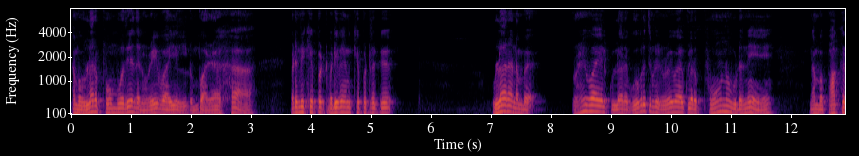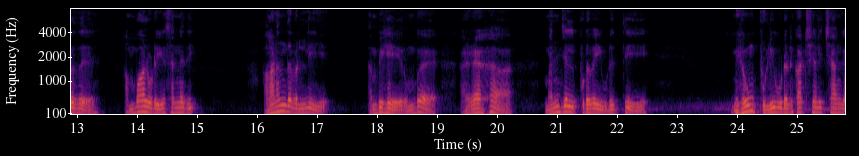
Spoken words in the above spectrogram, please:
நம்ம உள்ளார போகும்போதே அந்த நுழைவாயில் ரொம்ப அழகாக வடிவமைக்கப்பட்டு வடிவமைக்கப்பட்டிருக்கு. உள்ளார நம்ம நுழைவாயிலுக்குள்ளார கோபுரத்தினுடைய நுழைவாயிலுக்குள்ளார போன உடனே நம்ம பார்க்குறது அம்பாளுடைய சன்னதி ஆனந்தவள்ளி அம்பிகை ரொம்ப அழகாக மஞ்சள் புடவை உடுத்தி மிகவும் புலிவுடன் காட்சி அளித்தாங்க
